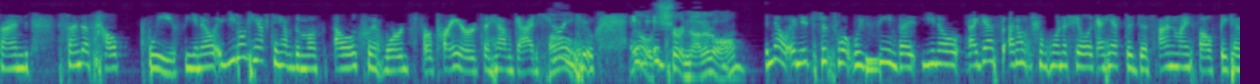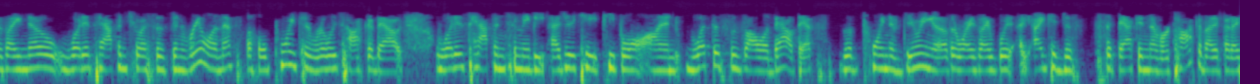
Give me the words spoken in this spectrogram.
Send, send us help, please. You know, you don't have to have the most eloquent words for prayer to have God hear oh, you. No, it, sure, not at all. No, and it's just what we've seen. But, you know, I guess I don't want to feel like I have to defend myself because I know what has happened to us has been real. And that's the whole point to really talk about what has happened to maybe educate people on what this is all about. That's the point of doing it. Otherwise, I would, I, I could just sit back and never talk about it. But I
